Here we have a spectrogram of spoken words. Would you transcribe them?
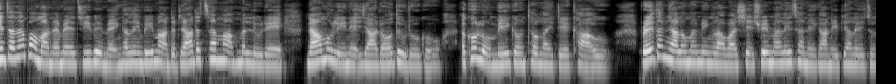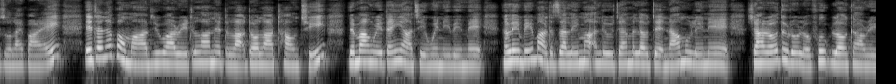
အင်တာနက်ပေါ်မှာနာမည်ကြီးပေမဲ့ငလင်ဘေးမှာတပြားတစ်ချက်မှမှတ်လို့တဲ့နားမှုလေးနဲ့ယာတော်သူတို့ကိုအခုလိုမေးခွန်းထုတ်လိုက်တဲ့ခါဥပရိသတ်များလုံးမမင်္ဂလာပါရှင်ရွှေမန်းလေး channel ကနေပြန်လည်ကြိုဆိုလိုက်ပါရစေအင်တာနက်ပေါ်မှာ viewer တွေတစ်လားနဲ့တစ်လားဒေါ်လာထောင်ချီမြန်မာငွေသိန်းရာချီဝင်နေပေမဲ့ငလင်ဘေးမှာတစ်စက်လေးမှအလှူဒန်းမလုပ်တဲ့နားမှုလေးနဲ့ယာတော်သူတို့လို food blogger တွေ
